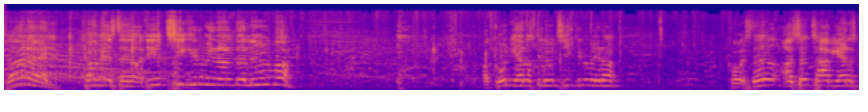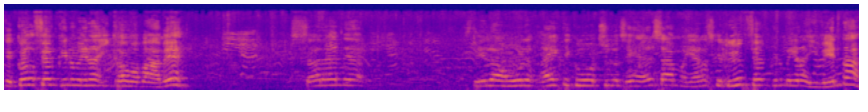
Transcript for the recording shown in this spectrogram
Sådan. Kom afsted. Og det er 10 km, der løber. Og kun jer, der skal løbe 10 km. Kom afsted. Og så tager vi jer, der skal gå 5 km. I kommer bare med. Sådan der. Stille og roligt. Rigtig god tur til jer alle sammen. Og jer, der skal løbe 5 km, I venter.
